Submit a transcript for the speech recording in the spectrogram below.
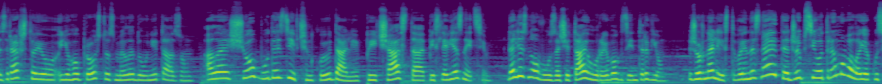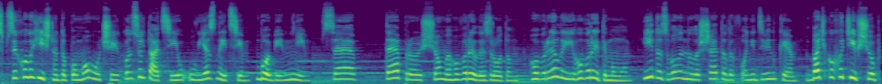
Зрештою, його просто змили до унітазу. Але що буде з дівчинкою далі, під час та після в'язниці? Далі знову зачитаю уривок з інтерв'ю. Журналіст, ви не знаєте, Джипсі отримувала якусь психологічну допомогу чи консультації у в'язниці? Бобі, ні. Це те, про що ми говорили з родом. Говорили і говоритимемо. Їй дозволено лише телефонні дзвінки. Батько хотів, щоб,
